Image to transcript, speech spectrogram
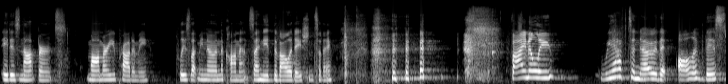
it is not burnt. Mom, are you proud of me? Please let me know in the comments. I need the validation today. Finally, we have to know that all of this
